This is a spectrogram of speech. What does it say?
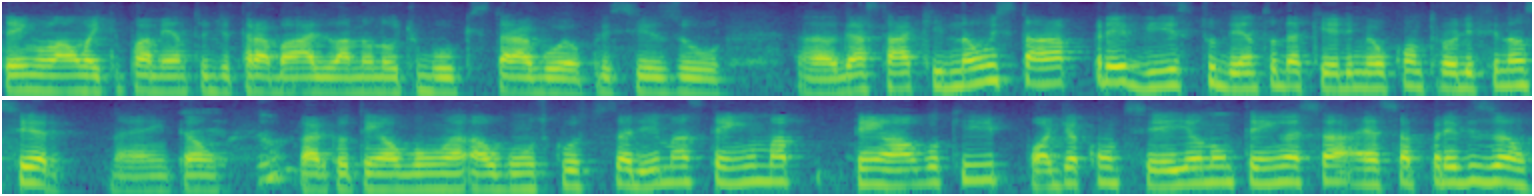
tenho lá um equipamento de trabalho, lá meu notebook estragou, eu preciso uh, gastar que não está previsto dentro daquele meu controle financeiro. Né? Então, claro que eu tenho algum, alguns custos ali, mas tem, uma, tem algo que pode acontecer e eu não tenho essa, essa previsão.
